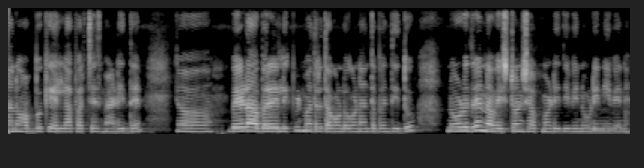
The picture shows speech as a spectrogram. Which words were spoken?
ನಾನು ಹಬ್ಬಕ್ಕೆ ಎಲ್ಲ ಪರ್ಚೇಸ್ ಮಾಡಿದ್ದೆ. ಬೇಡ, ಬರೀ ಲಿಕ್ವಿಡ್ ಮಾತ್ರ ತೊಗೊಂಡೋಗೋಣ ಅಂತ ಬಂದಿದ್ದು. ನೋಡಿದ್ರೆ ನಾವು ಎಷ್ಟೊಂದು ಶಾಪ್ ಮಾಡಿದ್ದೀವಿ ನೋಡಿ ನೀವೇನೆ.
